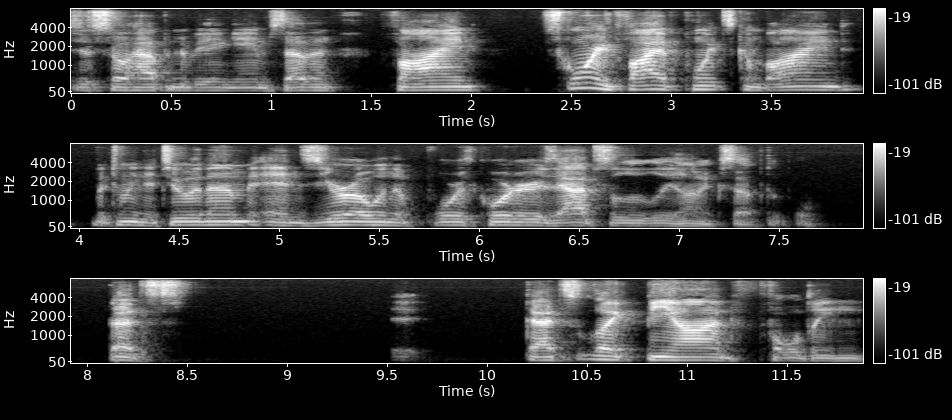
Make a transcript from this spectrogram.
just so happened to be in game seven. Fine. Scoring five points combined between the two of them and zero in the fourth quarter is absolutely unacceptable. That's that's like beyond folding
